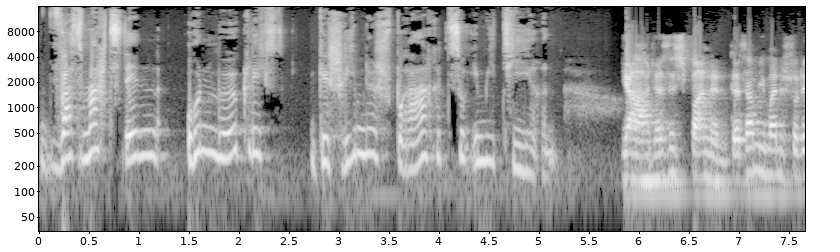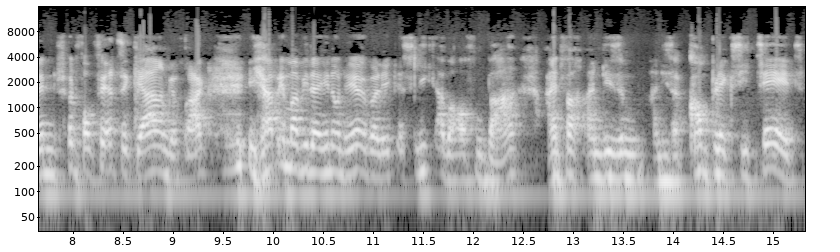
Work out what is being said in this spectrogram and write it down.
Was macht's denn unmöglich, geschriebene Sprache zu imitieren? Ja, das ist spannend. Das haben mich meine Studenten schon vor 40 Jahren gefragt. Ich habe immer wieder hin und her überlegt. Es liegt aber offenbar einfach an diesem, an dieser Komplexität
